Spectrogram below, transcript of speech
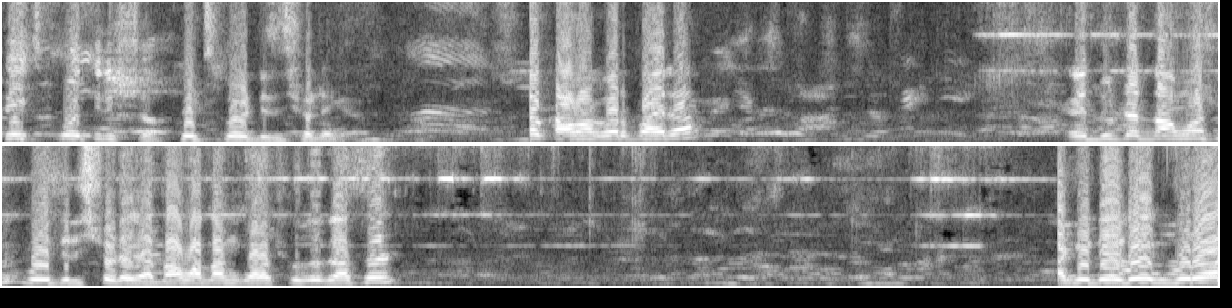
ফিক্স পঁয়ত্রিশশো। ফিক্স পঁয়ত্রিশশো টাকা। কামাকর পায়রা এই দুটার দাম আছে পঁয়ত্রিশশো টাকা। দামাদাম করার সুযোগ আছে। বাকি দেড় এক জোড়া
